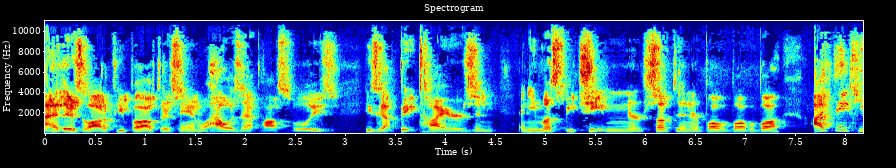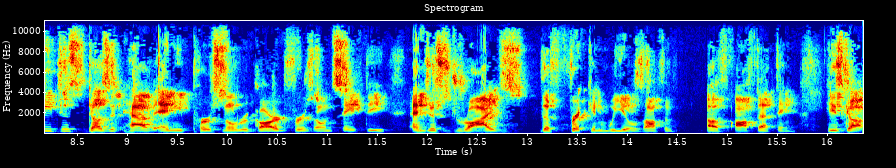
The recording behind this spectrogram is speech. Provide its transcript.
I, there's a lot of people out there saying, well, how is that possible? He's he's got big tires and and he must be cheating or something or blah blah blah blah blah. I think he just doesn't have any personal regard for his own safety and just drives the frickin' wheels off of, of off that thing. He's got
